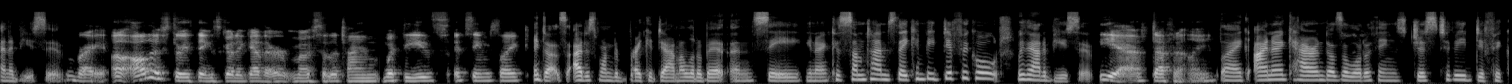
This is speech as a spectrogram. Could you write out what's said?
and abusive. right. Uh, all those three things go together most of the time with these. It seems like. It does. I just wanted to break it down a little bit and see, you know, because sometimes they can be difficult without abusive. Yeah, definitely. Like, I know Karen does a lot of things just to be difficult.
